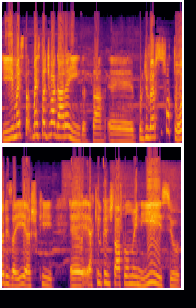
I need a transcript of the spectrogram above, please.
E, mas, tá, mas tá devagar ainda, tá? É, por diversos fatores aí, acho que é, é aquilo que a gente estava falando no início,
